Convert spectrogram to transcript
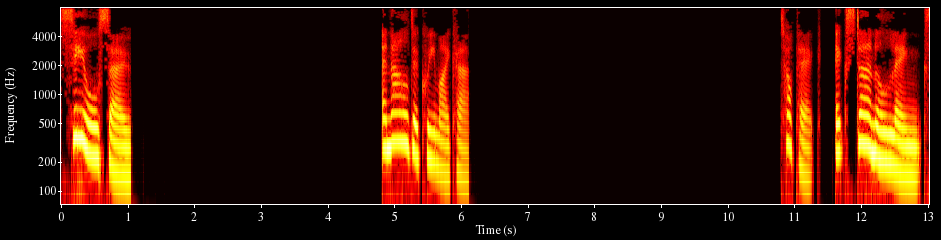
See also. Anales de Química External links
